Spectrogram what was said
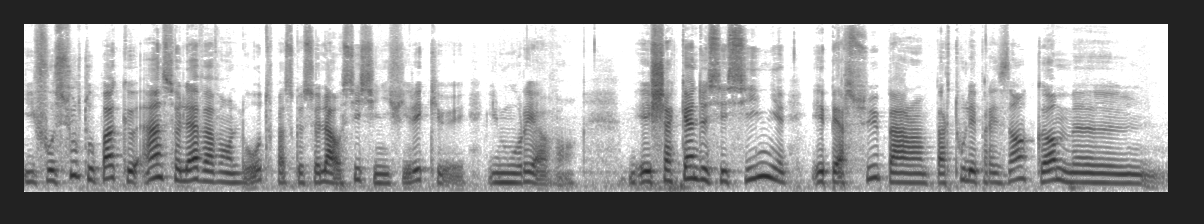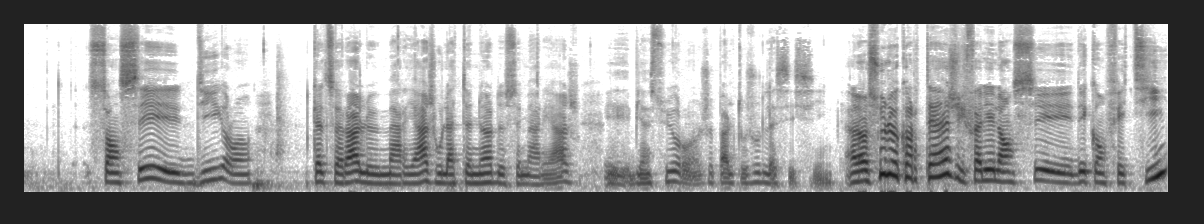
il faut surtout pas qu'un se lève avant l'autre, parce que cela aussi signifierait qu'il mourrait avant. Et chacun de ces signes est perçu par, par tous les présents comme euh, censé dire quel sera le mariage ou la teneur de ce mariage. Et bien sûr, je parle toujours de la Cécile. Alors, sur le cortège, il fallait lancer des confettis,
